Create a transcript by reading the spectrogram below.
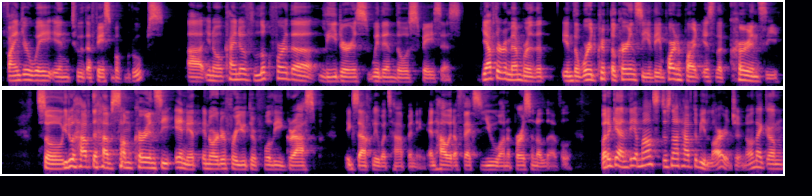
find your way into the Facebook groups. Uh, you know, kind of look for the leaders within those spaces you have to remember that in the word cryptocurrency, the important part is the currency. So you do have to have some currency in it in order for you to fully grasp exactly what's happening and how it affects you on a personal level. But again, the amounts does not have to be large. You know, like um,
